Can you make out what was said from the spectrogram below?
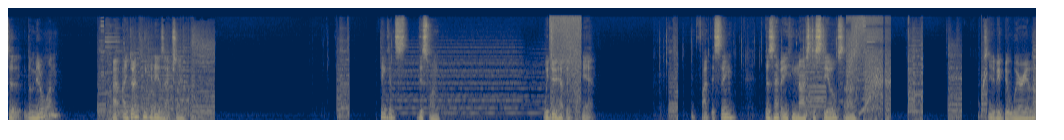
To the middle one? I, I don't think it is actually. I think it's this one. We do have to, yeah. Fight this thing. Doesn't have anything nice to steal, so... Just need to be a bit wary of it.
